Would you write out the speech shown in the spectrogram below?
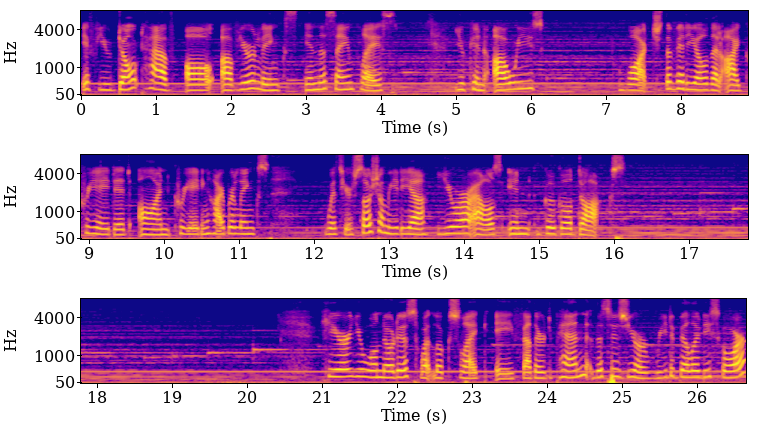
If you don't have all of your links in the same place, you can always watch the video that I created on creating hyperlinks with your social media URLs in Google Docs. Here you will notice what looks like a feathered pen. This is your readability score.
